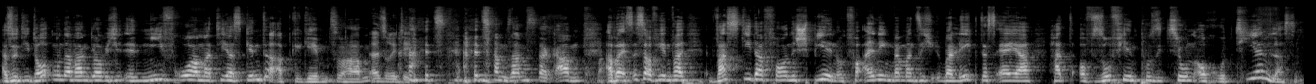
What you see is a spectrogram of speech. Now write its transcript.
also die Dortmunder waren, glaube ich, äh, nie froher, Matthias Ginter abgegeben zu haben. Ist richtig. Als, als am Samstagabend. Aber es ist auf jeden Fall, was die da vorne spielen und vor allen Dingen, wenn man sich überlegt, dass er ja hat auf so vielen Positionen auch rotieren lassen.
